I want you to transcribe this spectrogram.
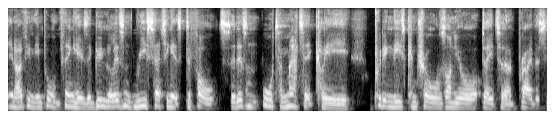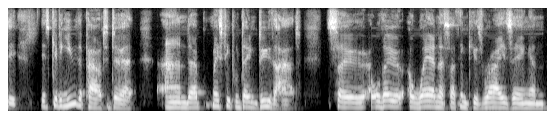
you know, I think the important thing here is that Google isn't resetting its defaults. It isn't automatically putting these controls on your data privacy. It's giving you the power to do it. And uh, most people don't do that. So, although awareness, I think, is rising and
